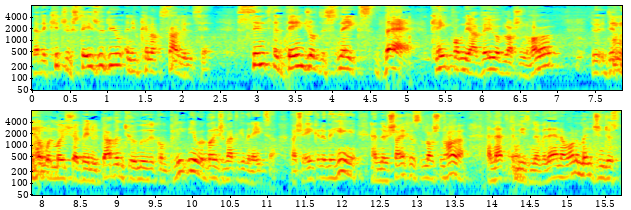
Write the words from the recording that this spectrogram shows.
that the kitruk stays with you and you cannot silence it. Since the danger of the snakes there came from the Aveyu of Lashon Hara, it didn't help when Moshe Rabbeinu davened to remove it completely, and Rabbeinu Shabbat to give an Eitzah. Masha'ekin over here, and the Shaykhs of Lashon Hara, and that's the reason over there. And I want to mention just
